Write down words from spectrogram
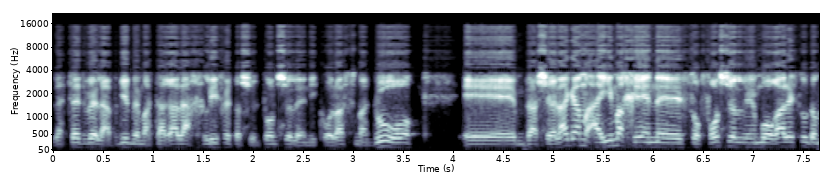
לצאת ולהפגין במטרה להחליף את השלטון של ניקולס מדורו. אה, והשאלה גם, האם אכן אה, סופו של מורלס הוא גם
